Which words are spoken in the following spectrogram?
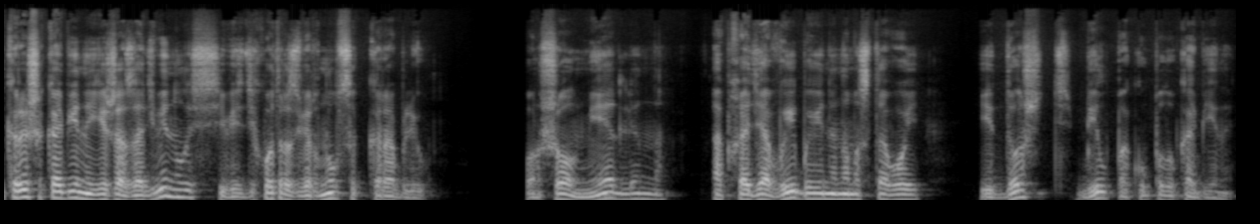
Крыша кабины ежа задвинулась, и вездеход развернулся к кораблю. Он шел медленно, обходя выбоины на мостовой, и дождь бил по куполу кабины.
